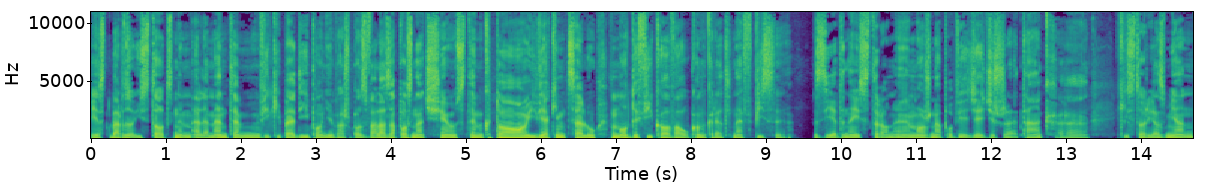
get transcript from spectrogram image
jest bardzo istotnym elementem Wikipedii, ponieważ pozwala zapoznać się z tym, kto i w jakim celu modyfikował konkretne wpisy. Z jednej strony można powiedzieć, że tak, e, Historia zmian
